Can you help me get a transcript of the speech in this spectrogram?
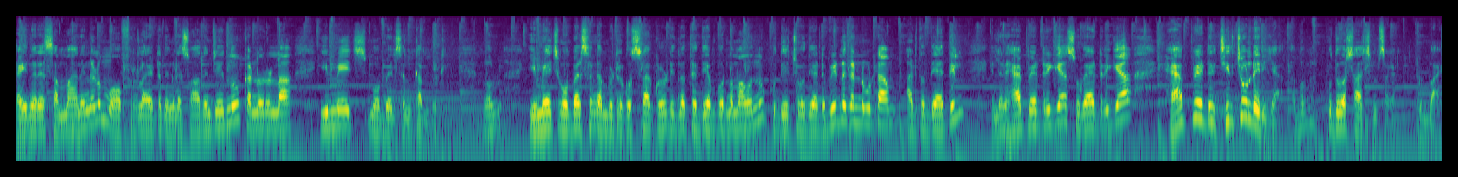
കൈ നിറയെ സമ്മാനങ്ങളും ഓഫറുകളായിട്ട് നിങ്ങളെ സ്വാഗതം ചെയ്യുന്നു. കണ്ണൂരുള്ള ഇമേജ് മൊബൈൽസ് ആൻഡ് കമ്പ്യൂട്ടർ അപ്പോൾ ഇമേജ് മൊബൈൽസ് ആൻഡ് കമ്പ്യൂട്ടർ കുസ്റ്റാക്കളോട് ഇന്നത്തെ അധ്യായം പൂർണമാകുന്നു. പുതിയ ചോദ്യമായിട്ട് വീണ്ടും കണ്ടുമുട്ടാം. അടുത്ത അധ്യായത്തിൽ എല്ലാവരും ഹാപ്പി ആയിട്ടിരിക്കുക. സുഖമായിട്ടിരിക്കുക. ഹാപ്പി ആയിട്ട് ചിരിച്ചുകൊണ്ടിരിക്കുക. അപ്പം പുതുവർഷ ആശംസകൾ ഗുഡ് ബൈ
